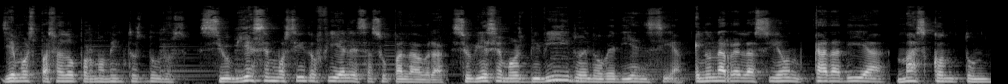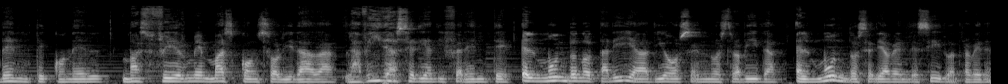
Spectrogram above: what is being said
y hemos pasado por momentos duros. Si hubiésemos sido fieles a su palabra, si hubiésemos vivido en obediencia, en una relación cada día más contundente con Él, más firme, más consolidada, la vida sería diferente. El mundo notaría a Dios en nuestra vida. El mundo sería bendecido a través de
